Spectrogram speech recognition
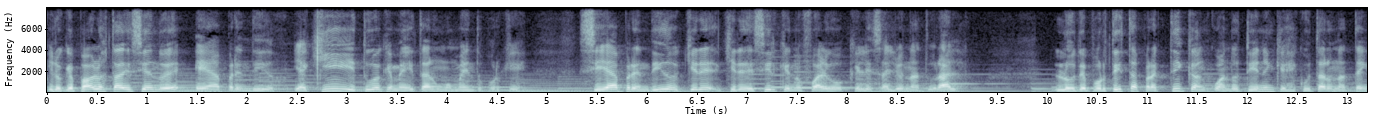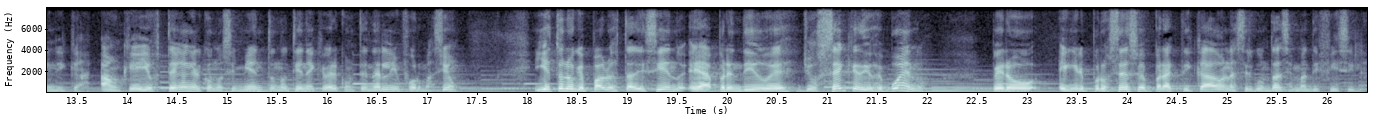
Y lo que Pablo está diciendo es, he aprendido. Y aquí tuve que meditar un momento porque si he aprendido quiere, quiere decir que no fue algo que le salió natural. Los deportistas practican cuando tienen que ejecutar una técnica. Aunque ellos tengan el conocimiento, no tiene que ver con tener la información. Y esto es lo que Pablo está diciendo. He aprendido es, yo sé que Dios es bueno, pero en el proceso he practicado en las circunstancias más difíciles.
